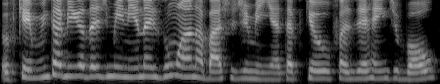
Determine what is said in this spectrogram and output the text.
eu fiquei muito amiga das meninas um ano abaixo de mim, até porque eu fazia handball,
